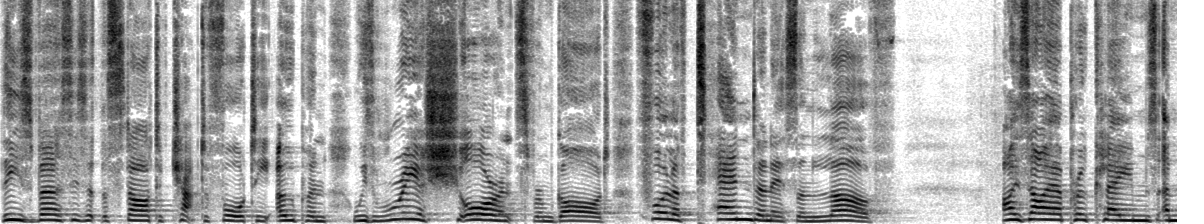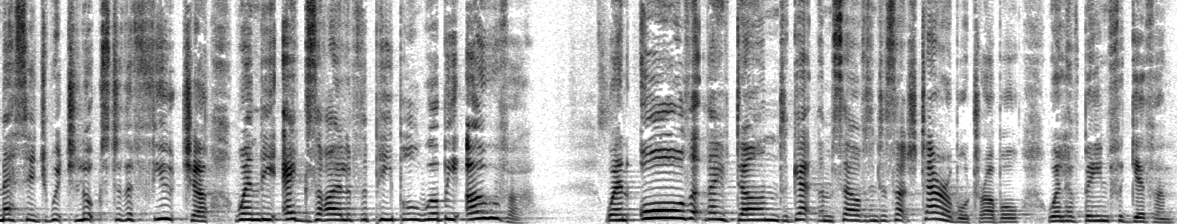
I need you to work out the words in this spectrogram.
These verses at the start of chapter 40 open with reassurance from God, full of tenderness and love. Isaiah proclaims a message which looks to the future when the exile of the people will be over, when all that they've done to get themselves into such terrible trouble will have been forgiven.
